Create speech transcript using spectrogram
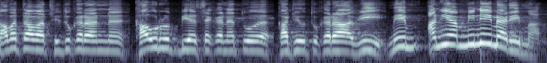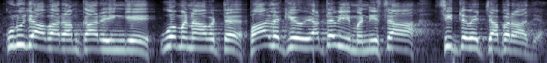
තව තවත් සිදු කරන්න කවුරුත් බියසක නැතුව කටයුතු කරાવી. මේ අනියම් මිනි මැරීමක්. කුණුජාවාරම්කාරයින්ගේ උවමනාවට පාලකයෝ යටවීම නිසා සිද්ධ වෙච්ච අපරාධයක්.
